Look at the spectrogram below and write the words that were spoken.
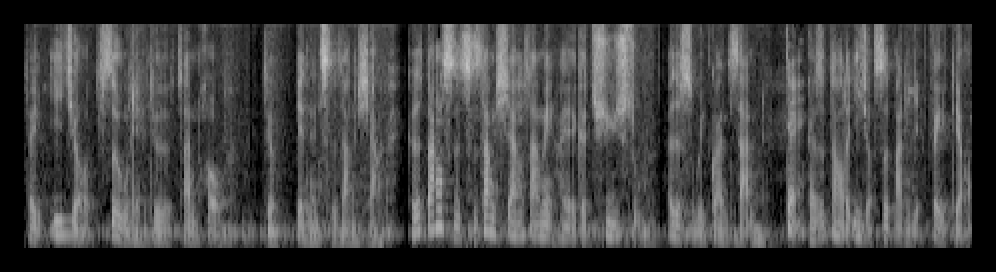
所以一九四五年就是战后就变成慈善乡。可是当时慈善乡上面还有一个区属，它是属于关山。对。可是到了一九四八年也废掉了，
